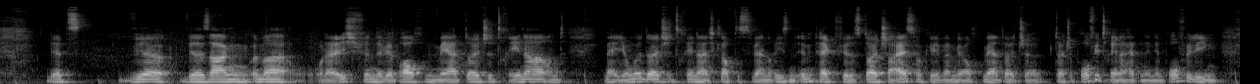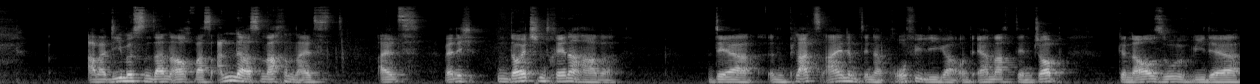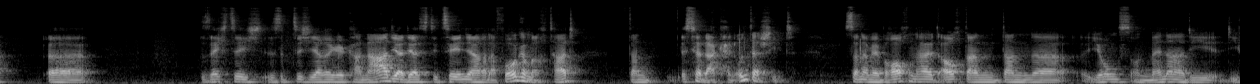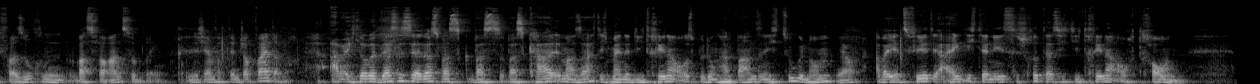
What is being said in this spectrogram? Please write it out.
jetzt, wir, wir sagen immer, oder ich finde, wir brauchen mehr deutsche Trainer und mehr junge deutsche Trainer. Ich glaube, das wäre ein riesen Impact für das deutsche Eishockey, wenn wir auch mehr deutsche, deutsche Profitrainer hätten in den Profiligen. Aber die müssen dann auch was anders machen, als, als wenn ich einen deutschen Trainer habe, der einen Platz einnimmt in der Profiliga und er macht den Job genauso wie der äh, 60, 70-jährige Kanadier, der es die zehn Jahre davor gemacht hat, dann ist ja da kein Unterschied sondern wir brauchen halt auch dann, dann äh, Jungs und Männer, die, die versuchen, was voranzubringen und nicht einfach den Job weitermachen. Aber ich glaube, das ist ja das, was, was, was Karl immer sagt. Ich meine, die Trainerausbildung hat wahnsinnig zugenommen, ja. aber jetzt fehlt ja eigentlich der nächste Schritt, dass sich die Trainer auch trauen.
